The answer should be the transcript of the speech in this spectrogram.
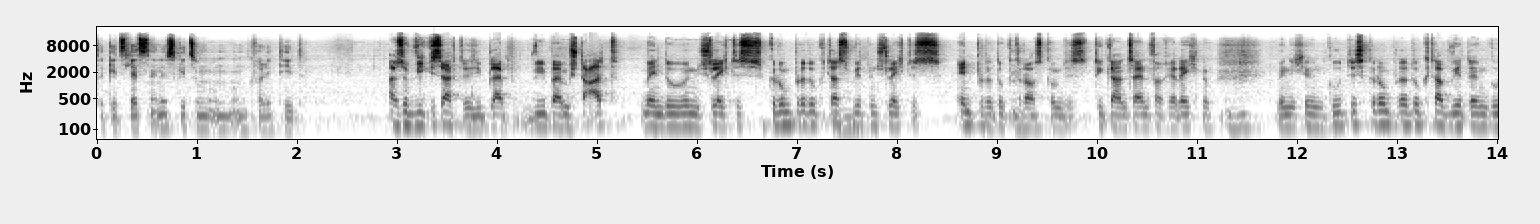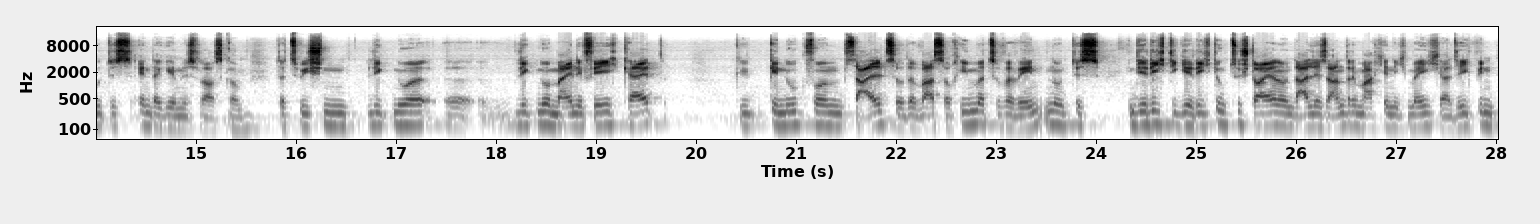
da geht es letzten Endes geht's um, um, um Qualität. Also wie gesagt, ich bleibe wie beim Start. Wenn du ein schlechtes Grundprodukt hast, wird ein schlechtes Endprodukt rauskommen. Das ist die ganz einfache Rechnung. Wenn ich ein gutes Grundprodukt habe, wird ein gutes Endergebnis rauskommen. Dazwischen liegt nur, äh, liegt nur meine Fähigkeit, ge- genug von Salz oder was auch immer zu verwenden und das in die richtige Richtung zu steuern und alles andere mache nicht mehr ich. Also ich bin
